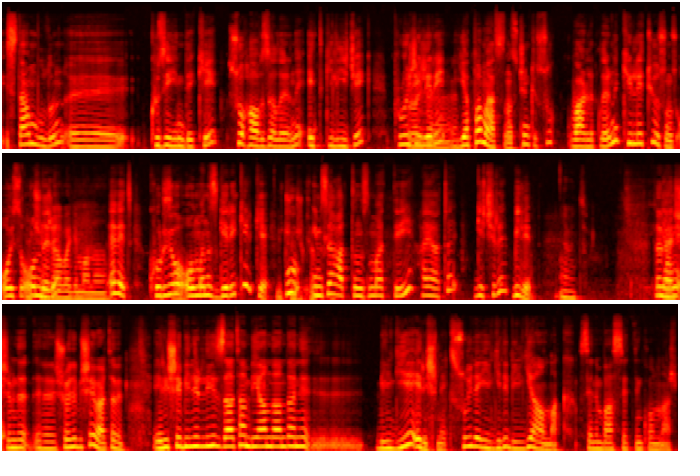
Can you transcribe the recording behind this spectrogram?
İstanbul'un e, kuzeyindeki su havzalarını etkileyecek projeleri Proje, yapamazsınız. Çünkü su varlıklarını kirletiyorsunuz. Oysa Üçüncü onları havalimanı. evet koruyor Mesela. olmanız gerekir ki Üçüncü bu köprü. imza attığınız maddeyi hayata geçirebilin. Evet. Tabii yani, şimdi e, şöyle bir şey var tabii. Erişebilirliği zaten bir yandan da hani e, bilgiye erişmek, suyla ilgili bilgi almak senin bahsettiğin konular.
